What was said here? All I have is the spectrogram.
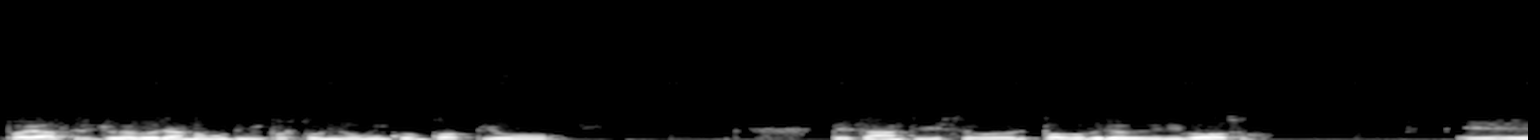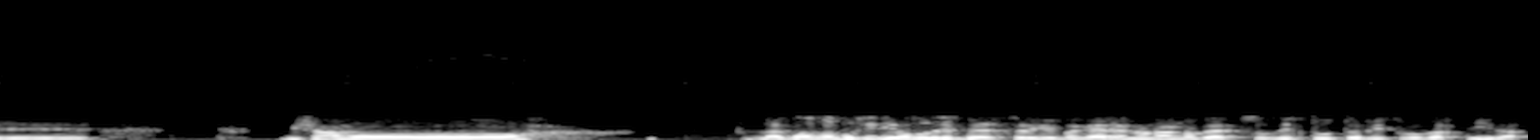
poi altri giocatori hanno avuto infortuni comunque un po' più pesanti visto il poco periodo di riposo. E, diciamo la cosa positiva potrebbe essere che magari non hanno perso del tutto il ritmo partita,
